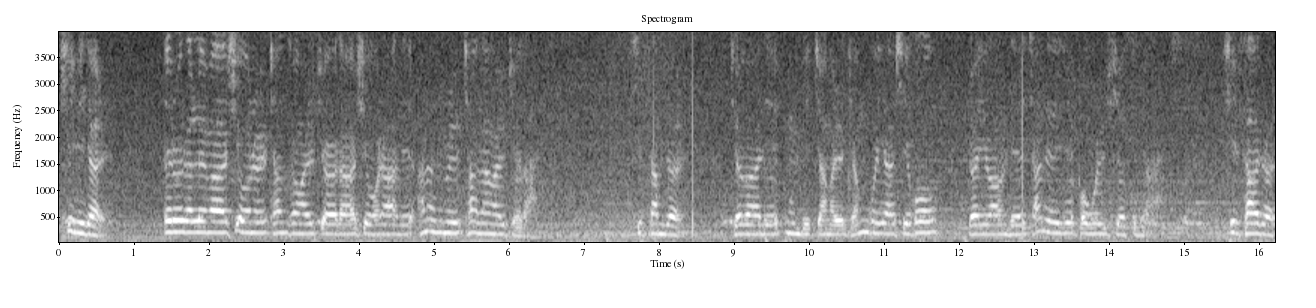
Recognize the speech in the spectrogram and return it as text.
12절 예루살렘아 시온을 찬송할지어다 시온아 내 하나님을 찬양할지어다. 13절 저가 네 문빗장을 경고히 하시고 너희 가운데 자녀에게 복을 주셨으며. 14절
